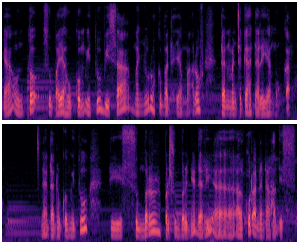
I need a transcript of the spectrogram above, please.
ya untuk supaya hukum itu bisa menyuruh kepada yang ma'ruf dan mencegah dari yang mungkar. Ya, dan hukum itu di sumber bersumbernya dari uh, Al-Quran dan Al-Hadis.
